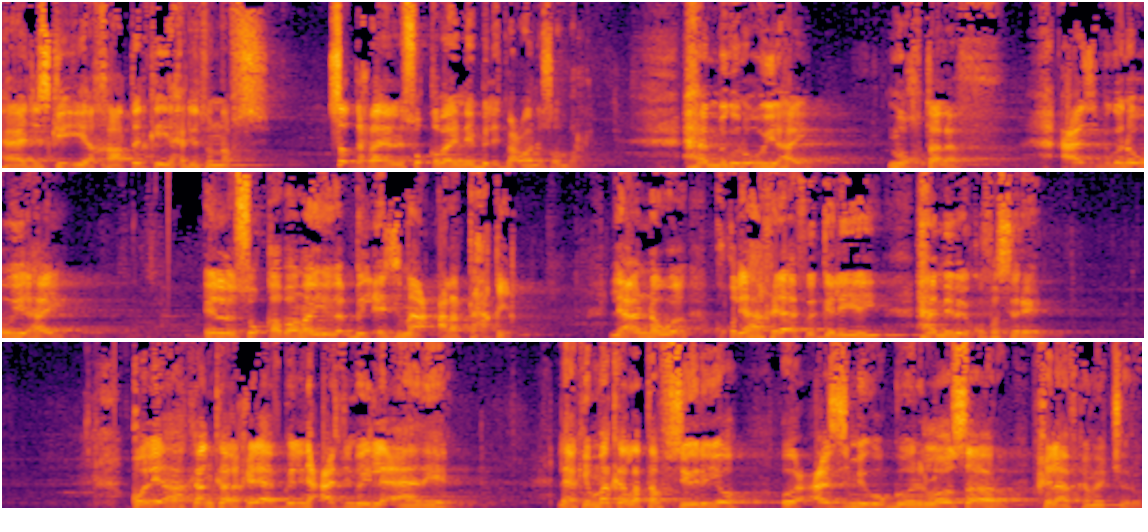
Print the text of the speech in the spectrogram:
haajiskii iyo khaairkii iyo xadiiثu nafs. Saddexdaa aan lisu qabanaynin bilijmac waynu soo marray hamiguna uu yahay mukhtalaf. Casmiguna uu yahay in laisu qabanayo bilijmac cala taxqiiq lanna qolyaha khilaafka geliyey hami bay ku fasireen. Qolyaha kan kale khilaaf gelina casmi bay la aadeen laakiin marka la tafsiiliyo oo casmigu gooni loo saaro khilaaf kama jiro.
